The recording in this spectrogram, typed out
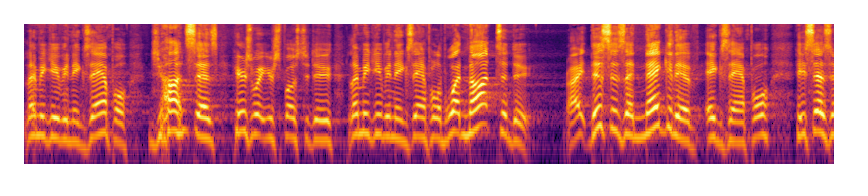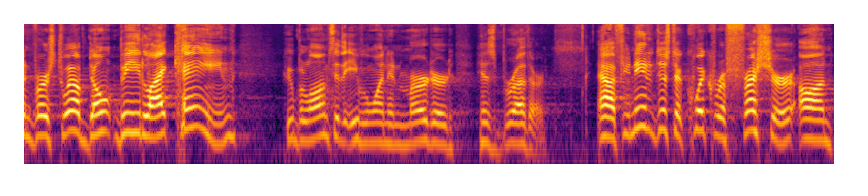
Let me give you an example. John says, Here's what you're supposed to do. Let me give you an example of what not to do. Right? This is a negative example. He says in verse 12, Don't be like Cain, who belonged to the evil one and murdered his brother. Now, if you needed just a quick refresher on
